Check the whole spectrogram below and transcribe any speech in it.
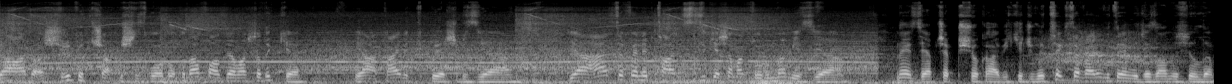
Ya abi aşırı kötü çarpmışız bu arada. O kadar fazla yavaşladık ki. Ya kaybettik bu yarışı biz ya. Ya her seferinde bir talihsizlik yaşamak zorunda mıyız ya? Neyse yapacak bir şey yok abi. İkinci gün tek seferde bitiremeyeceğiz anlaşıldı.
